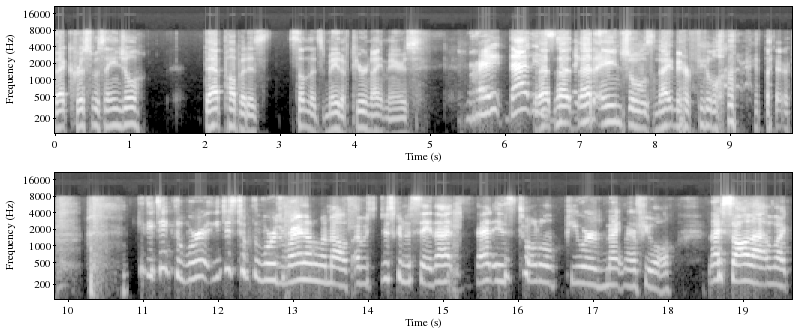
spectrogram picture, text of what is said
That Christmas angel, that puppet is something that's made of pure nightmares. Right? That That is. that, like, that angel's nightmare fuel right there. Can you take the word? You just took the words right out of my mouth. I was just gonna say that that is total pure nightmare fuel. And I saw that. I was like,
